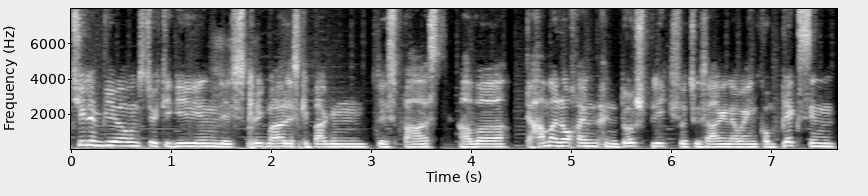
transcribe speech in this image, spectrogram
chillen wir uns durch die Gegend, das kriegen wir alles gebacken, das passt. Aber da haben wir noch einen, einen Durchblick sozusagen, aber in komplexen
